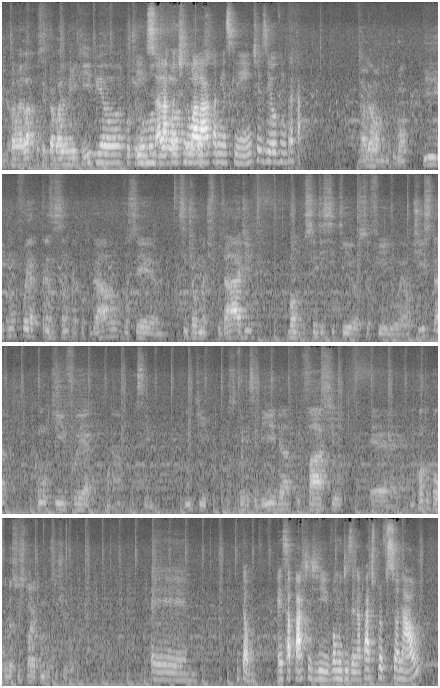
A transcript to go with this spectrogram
Então ela, vocês trabalham em equipe e ela continua Isso, mantendo ela continua lá com as minhas clientes e eu vim pra cá. Ah, Legal. legal, muito bom. E como foi a transição para Portugal? Você sentiu alguma dificuldade? Bom, você disse que o seu filho é autista. Como que foi, assim, como que você foi recebida? Foi fácil? É, me conta um pouco da sua história quando você chegou. É, Então, essa parte de, vamos dizer, na parte profissional,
